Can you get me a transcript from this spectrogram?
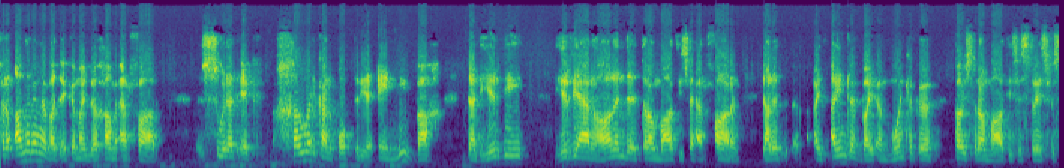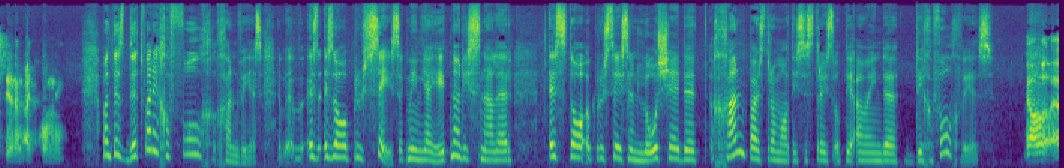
veranderinge wat ek in my liggaam ervaar sodat ek gouer kan optree en nie wag dat hierdie hierdie herhalende traumatiese ervaring dat dit uiteindelik by 'n moontlike posttraumatiese stresversteuring uitkom nie. Want is dit wat die gevolg gaan wees? Is is daar 'n proses? Ek meen jy het nou die sneller is daar 'n proses en los jy dit gaan posttraumatiese stres op die ou einde die gevolg wees? Wel, uh,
